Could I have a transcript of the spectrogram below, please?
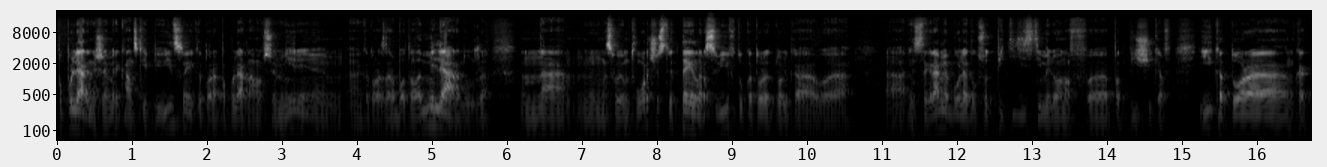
популярным популярнейшей американской певицей, которая популярна во всем мире, э, которая заработала миллиарды уже на своем творчестве. Тейлор Свифт, у которой только в Инстаграме более 250 миллионов э, подписчиков, и которая, как,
